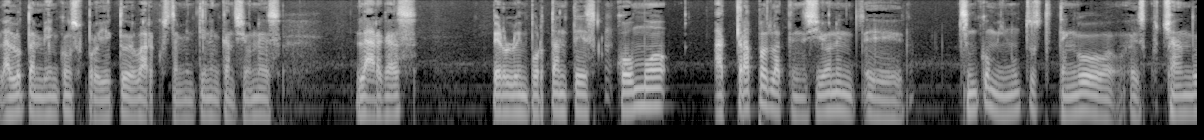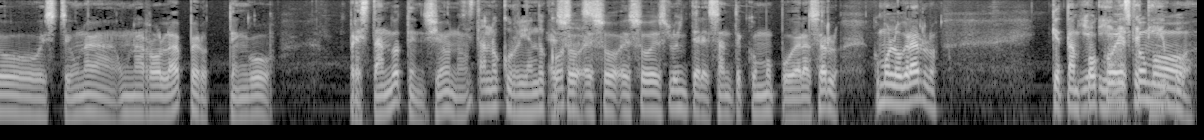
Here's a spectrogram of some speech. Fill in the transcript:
Lalo también con su proyecto de barcos también tienen canciones largas, pero lo importante es cómo atrapas la atención en eh, cinco minutos. Te tengo escuchando este una, una rola, pero tengo prestando atención, ¿no? Están ocurriendo Eso, cosas. eso, eso es lo interesante, cómo poder hacerlo, cómo lograrlo. Que tampoco y es este como, tiempo.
